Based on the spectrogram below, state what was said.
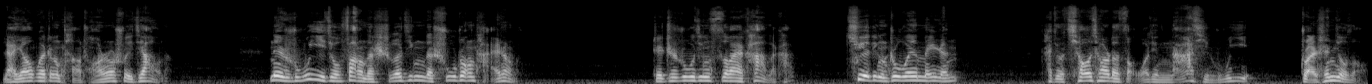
俩妖怪正躺床上睡觉呢。那如意就放在蛇精的梳妆台上了。这蜘蛛精四外看了看，确定周围没人，他就悄悄地走过去，拿起如意，转身就走。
